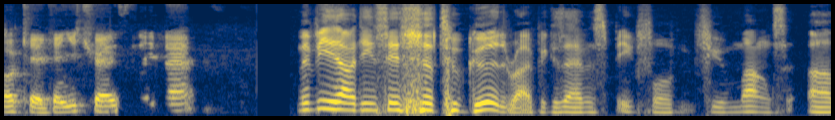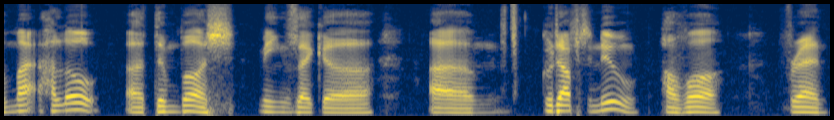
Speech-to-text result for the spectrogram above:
Okay, can you translate that? Maybe I didn't say so too good, right? Because I haven't speak for a few months. Uh, my hello, uh, Dimbosh means like a uh, um, good afternoon, Hava, friend.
